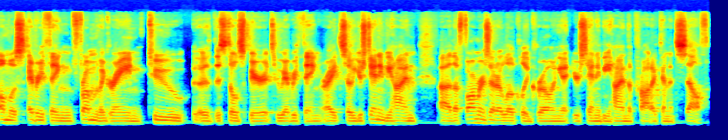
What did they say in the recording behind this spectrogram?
almost everything from the grain to uh, the distilled spirit to everything, right? So you're standing behind uh, the farmers that are locally growing it. You're standing behind the product in itself.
